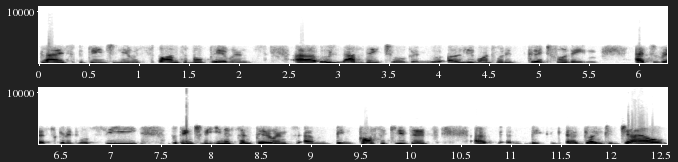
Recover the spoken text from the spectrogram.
place potentially responsible parents uh, who love their children, who only want what is good for them at risk. And it will see potentially innocent parents um, being prosecuted, uh, be, uh, going to jail,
